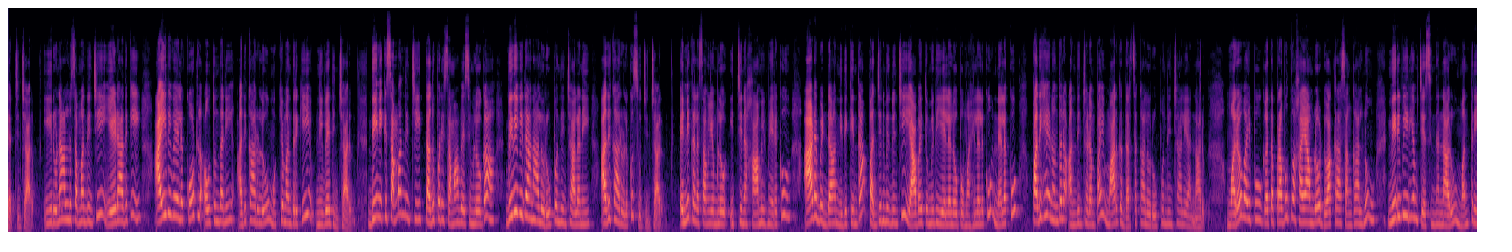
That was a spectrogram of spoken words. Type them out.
చర్చించారు. ఈ రుణాలను సంబంధించి ఏడాదికి ఐదు వేల కోట్లు అవుతుందని అధికారులు ముఖ్యమంత్రికి నివేదించారు. దీనికి సంబంధించి తదుపరి సమావేశంలో సమావేశంలోగా విధి విధానాలు రూపొందించాలని అధికారులకు సూచించారు. ఎన్నికల సమయంలో ఇచ్చిన హామీ మేరకు ఆడబిడ్డ నిధి కింద పద్దెనిమిది నుంచి యాభై తొమ్మిది ఏళ్ళలోపు మహిళలకు నెలకు పదిహేను వందలు అందించడంపై మార్గదర్శకాలు రూపొందించాలి అన్నారు. మరోవైపు గత ప్రభుత్వ హయాంలో డ్వాక్రా సంఘాలను నిర్వీర్యం చేసిందన్నారు మంత్రి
